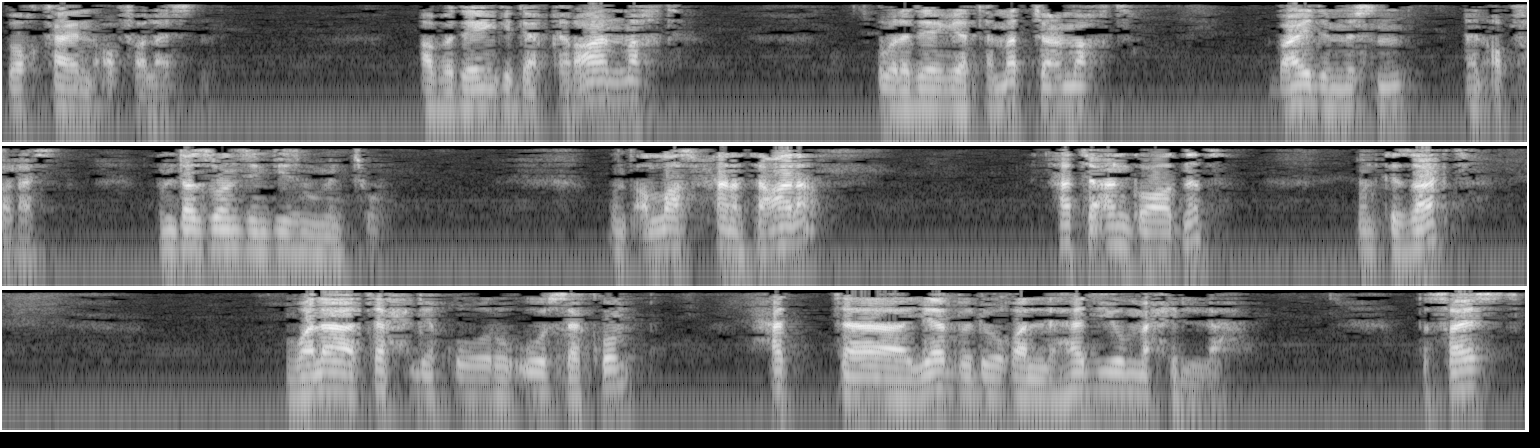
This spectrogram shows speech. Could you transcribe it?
braucht kein Opfer leisten. Aber derjenige, der Qiran macht oder derjenige, der Tamattu macht, beide müssen ein Opfer leisten. Und das sollen sie in diesem Moment tun. Und Allah subhanahu wa ta'ala hatte angeordnet und gesagt, ولا تحلقوا رؤوسكم حتى يبلغ الهدي محله. Das heißt,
